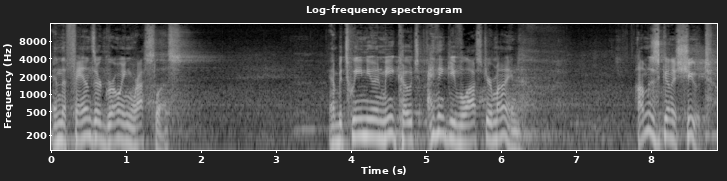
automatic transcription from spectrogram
And the fans are growing restless. And between you and me, coach, I think you've lost your mind. I'm just going to shoot.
